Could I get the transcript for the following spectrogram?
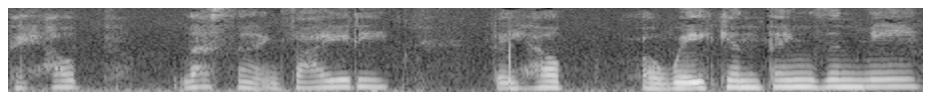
They help lessen anxiety. They help awaken things in me.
